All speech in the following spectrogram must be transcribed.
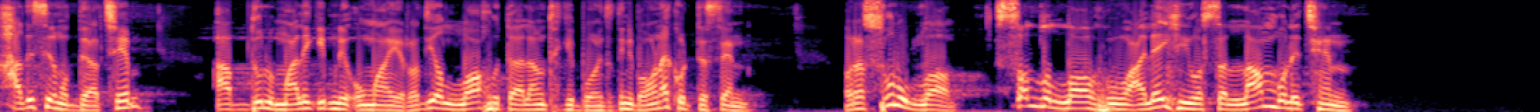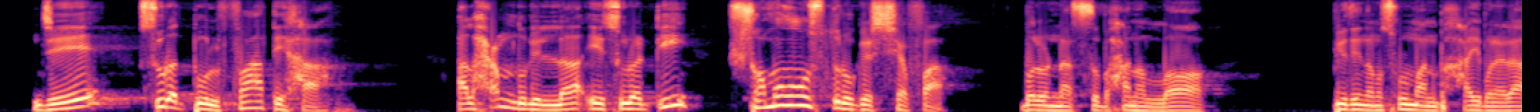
হাদিসের মধ্যে আছে, আব্দুল মালিক ইবনে উমায় রদি আল্লাহ তালন থেকে বর্ণিত, তিনি বর্ণনা করতেছেন রসুল্লাহ সাল্লু আলাইহি ওসাল্লাম বলেছেন যে সুরাতুল ফাতেহা। আলহামদুলিল্লাহ, এই সুরাটি সমস্ত রোগের শেফা। বলুন না, সুবহানাল্লাহ। প্রিয়দিন মুসলমান ভাই বোনেরা,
